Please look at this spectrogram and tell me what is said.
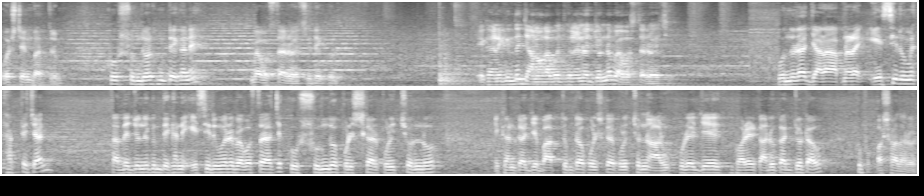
ওয়েস্টার্ন বাথরুম। খুব সুন্দর কিন্তু এখানে ব্যবস্থা রয়েছে, দেখুন। এখানে কিন্তু জামা কাপড় ঝোলানোর জন্য ব্যবস্থা রয়েছে। বন্ধুরা, যারা আপনারা এসি রুমে থাকতে চান, তাদের জন্য কিন্তু এখানে এসি রুমের ব্যবস্থা আছে। খুব সুন্দর, পরিষ্কার, পরিচ্ছন্ন। এখানকার যে বাথরুমটাও পরিষ্কার, পরিচ্ছন্ন। আর উপরে যে ঘরের কারুকার্যটাও খুব অসাধারণ।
